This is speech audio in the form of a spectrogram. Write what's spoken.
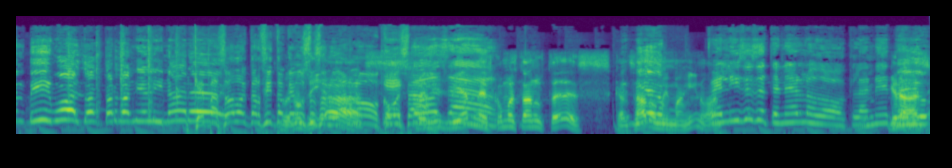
en vivo, el doctor Daniel Linares. ¿Qué pasó, doctorcito? Qué Buenos gusto días. saludarlo. ¿Cómo ¿Qué estás? Feliz viernes, ¿cómo están ustedes? Cansados, Miedo. me imagino. ¿ah? Felices de tenerlo, Doc, la neta. Gracias,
